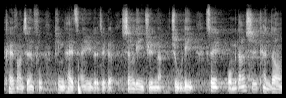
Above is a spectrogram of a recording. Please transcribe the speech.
开放政府平台参与的这个生力军呐，主力。所以我们当时看到。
